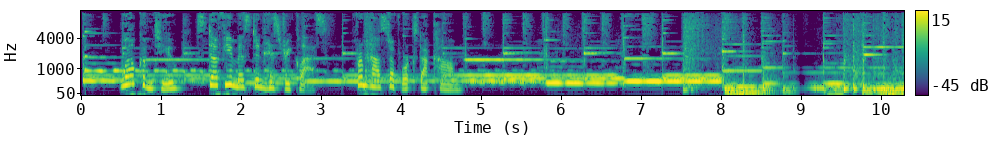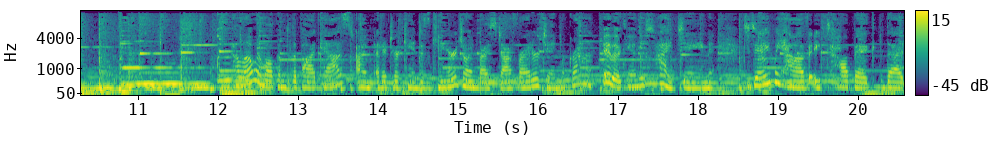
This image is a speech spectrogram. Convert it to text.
Welcome to Stuff You Missed in History Class from HowStuffWorks.com. Hello and welcome to the podcast. I'm editor Candace Keener, joined by staff writer Jane McGrath. Hey there, Candace. Hi, Jane. Today we have a topic that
